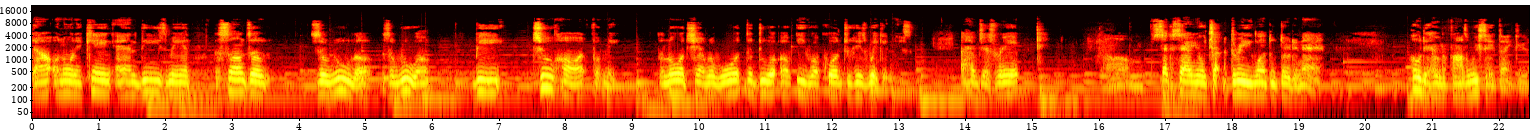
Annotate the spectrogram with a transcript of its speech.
thou anointed king, and these men, the sons of Zeruiah, Zeruiah, be too hard for me. The Lord shall reward the doer of evil according to his wickedness. I have just read um, 2 Samuel chapter 3, 1 through 39. Holy Heavenly Father, we say thank you.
